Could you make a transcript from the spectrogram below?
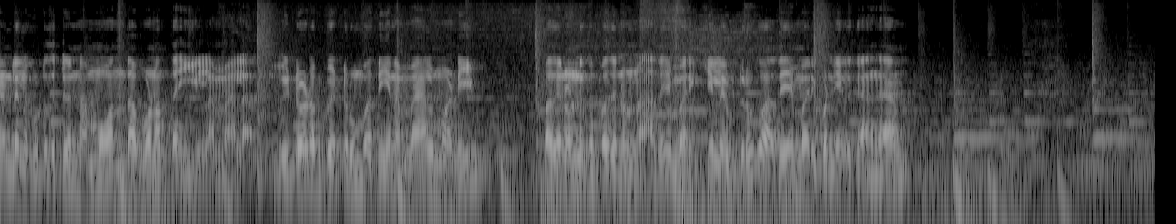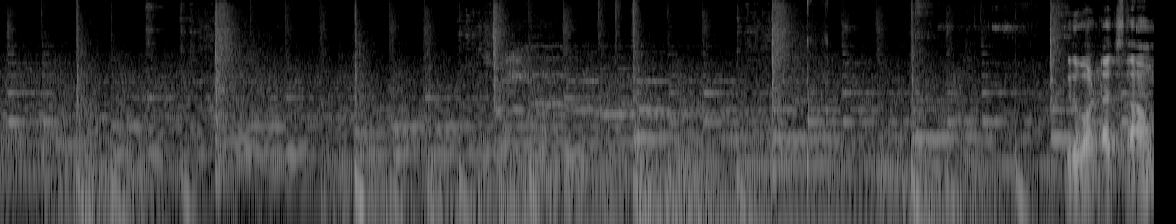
ரெண்டல் கொடுத்துட்டு நம்ம வந்தால் போனால் தங்கிக்கலாம் மேலே. வீட்டோட பெட்ரூம் பார்த்தீங்கன்னா மேல் மாடி பதினொன்றுக்கு பதினொன்று அதே மாதிரி கீழே எப்படி இருக்கோ அதே மாதிரி பண்ணியிருக்காங்க. இதுவும் அட்டாச் தான்.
